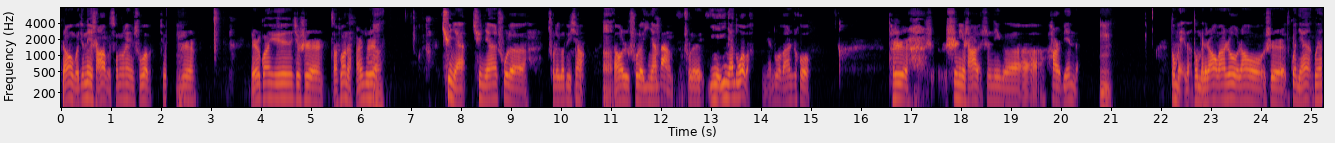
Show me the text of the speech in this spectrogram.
然后我就那啥吧，从头跟你说吧，就就是也是关于就是咋说呢，反正就是嗯去年去年处了处了一个对象，啊然后是处了一年半，处了一一年多吧，一年多完了之后，他是是是那个啥的，是那个哈尔滨的，嗯东北的，东北的。然后完了之后，然后是过年，过年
